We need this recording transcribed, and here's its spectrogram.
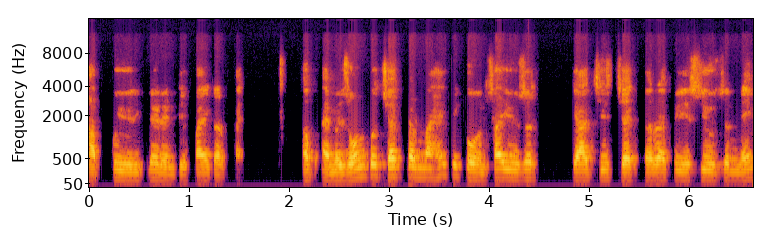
आपको यूनिकली आइडेंटिफाई कर पाए। अब अमेजोन को चेक करना है कि कौन सा यूज़र क्या चीज़ चेक कर रहा है इस यूज़र ने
